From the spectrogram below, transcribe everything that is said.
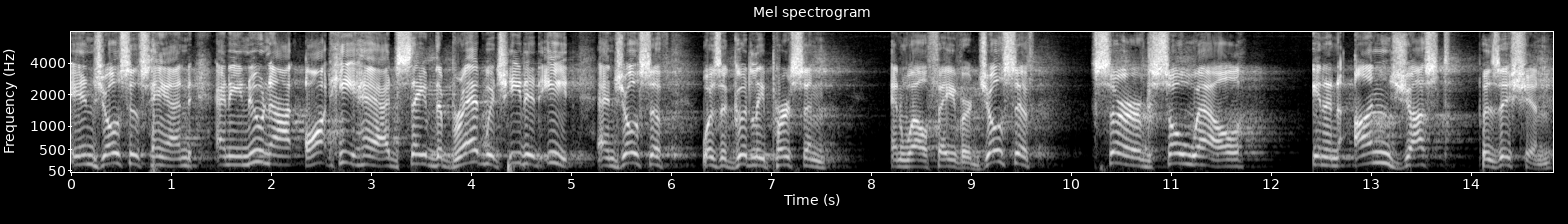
in Joseph's hand, and he knew not aught he had save the bread which he did eat. And Joseph was a goodly person and well favored. Joseph served so well in an unjust position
